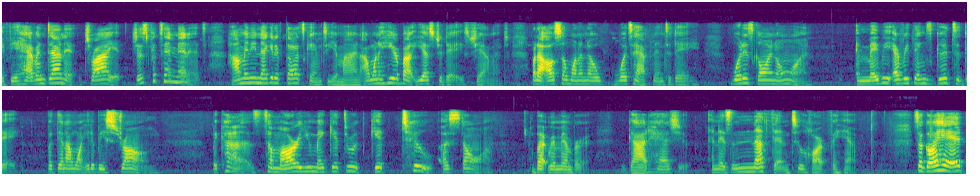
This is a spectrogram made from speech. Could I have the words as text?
if you haven't done it, try it just for 10 minutes. How many negative thoughts came to your mind? I want to hear about yesterday's challenge, but I also want to know what's happening today. What is going on? And maybe everything's good today, but then I want you to be strong because tomorrow you may get through get to a storm. But remember, God has you and there's nothing too hard for him. So go ahead,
